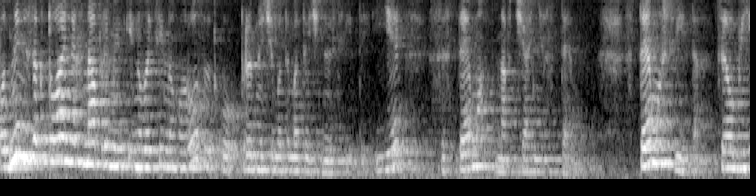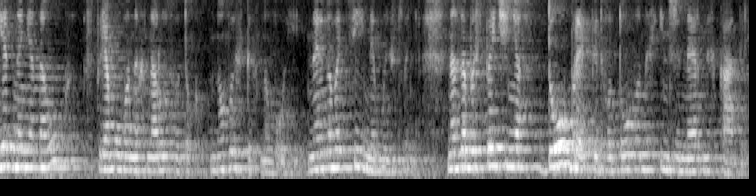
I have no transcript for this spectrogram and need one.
Одним із актуальних напрямів інноваційного розвитку природничо-математичної освіти є система навчання STEM. STEM освіта це об'єднання наук, спрямованих на розвиток нових технологій, на інноваційне мислення, на забезпечення добре підготовлених інженерних кадрів.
